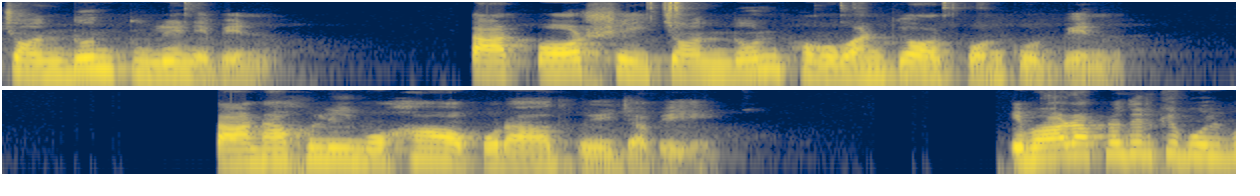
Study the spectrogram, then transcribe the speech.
চন্দন তুলে নেবেন, তারপর সেই চন্দন ভগবানকে অর্পণ করবেন। তা না হলে মহা অপরাধ হয়ে যাবে। এবার আপনাদেরকে বলব,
